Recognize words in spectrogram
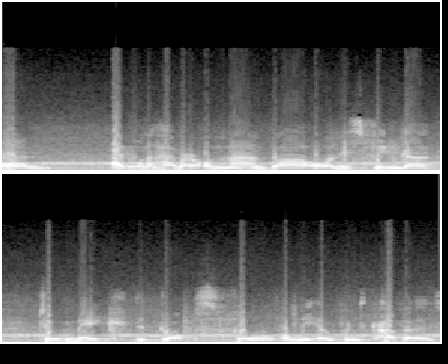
um, either on a hammer, on an iron bar, or on his finger to make the drops fall on the opened covers.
